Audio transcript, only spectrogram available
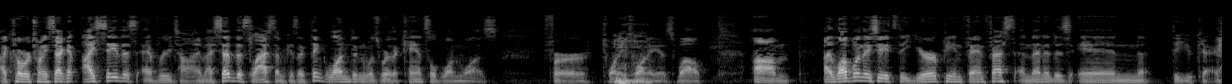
October 22nd. I say this every time. I said this last time because I think London was where the canceled one was for 2020 as well. Um, I love when they say it's the European Fan Fest and then it is in the UK.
